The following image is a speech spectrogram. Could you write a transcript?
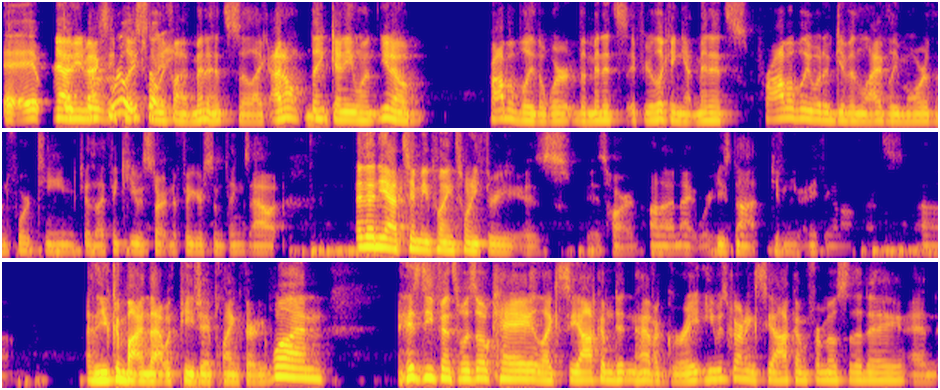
It, it- Yeah, I mean, it Maxi really played silly. 25 minutes, so like I don't Mhm. think anyone, you know, probably the word the minutes. If you're looking at minutes, probably would have given Lively more than 14 because I think he was starting to figure some things out. And then yeah, Timmy playing 23 is is hard on a night where he's not giving you anything on offense. Um, and you combine that with PJ playing 31. His defense was okay. Like Siakam didn't have a great. He was guarding Siakam for most of the day, and,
